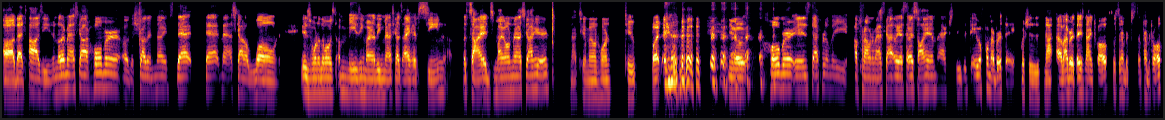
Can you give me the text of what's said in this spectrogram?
uh, that's Ozzie. Another mascot, Homer of the Charlotte Knights. That that mascot alone is one of the most amazing minor league mascots I have seen. Besides my own mascot here, not to my own horn, too, but you know, Homer is definitely a phenomenal mascot. Like I said, I saw him actually the day before my birthday, which is not uh, my birthday is nine twelve, so September September twelfth.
